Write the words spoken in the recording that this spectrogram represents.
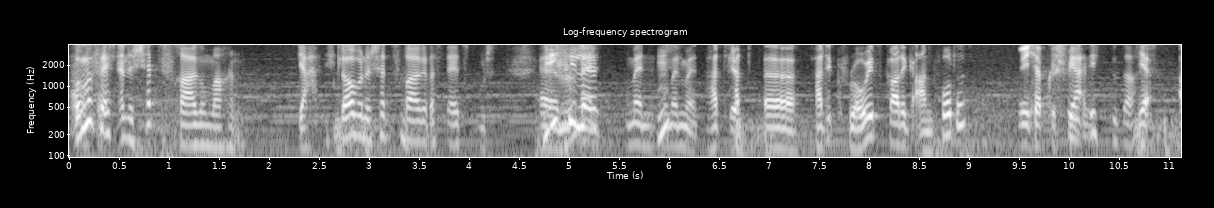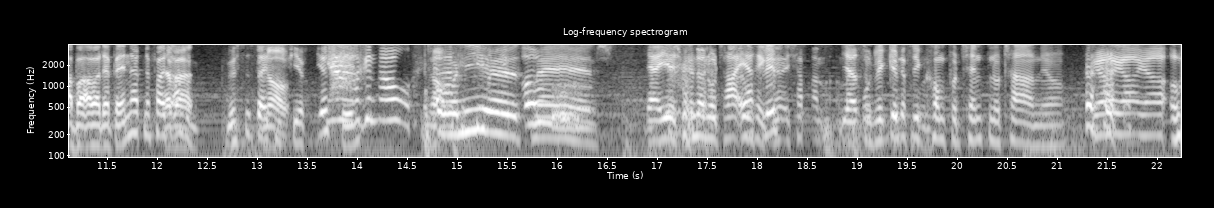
Wollen okay. wir vielleicht eine Schätzfrage machen? Ja, ich glaube, eine Schätzfrage, das wäre jetzt gut. Wie äh, viele. Moment, Moment, hm? Moment. Hat, ja. hat, äh, hatte Crow jetzt gerade geantwortet? Nee, ich habe geschrieben. Wer hat nichts gesagt? Ja, aber, aber der Ben hat eine falsche Antwort. Müsste es genau. da jetzt 4-4 stehen? Ja, genau. genau. Oh, Nils, oh. Mensch. Ja, hier, ich bin der Notar Erik. Ne? Ich hab am, am ja, zum Glück gibt es die kompetenten Notaren, ja. Ja, ja, ja. Oh.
